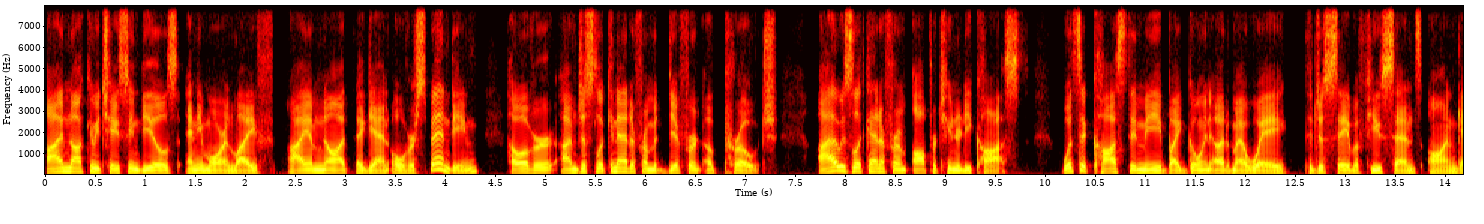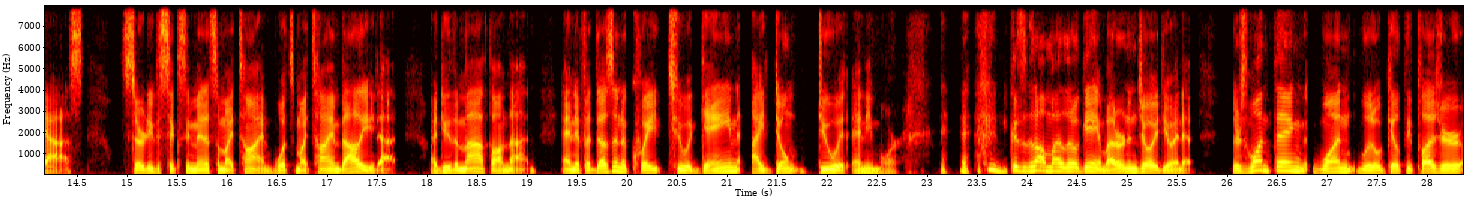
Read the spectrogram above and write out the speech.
I'm not going to be chasing deals anymore in life. I am not again overspending. However, I'm just looking at it from a different approach. I was looking at it from opportunity cost. What's it costing me by going out of my way to just save a few cents on gas? 30 to 60 minutes of my time. What's my time valued at? I do the math on that. And if it doesn't equate to a gain, I don't do it anymore because it's not my little game. I don't enjoy doing it. There's one thing, one little guilty pleasure.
